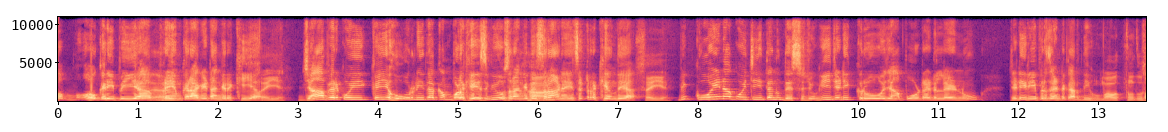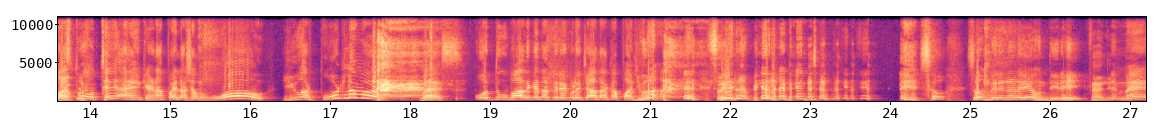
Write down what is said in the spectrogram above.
ਉਹ ਕਰੀ ਪਈ ਆ ਫਰੇਮ ਕਰਾ ਕੇ ਟੰਗ ਰੱਖੀ ਆ। ਜਾਂ ਫਿਰ ਕੋਈ ਕਈ ਹੋਰ ਨਹੀਂ ਤਾਂ ਕੰਬਲ ਖੇਸ ਵੀ ਉਸ ਰੰਗ ਦੇ ਸਰਾਣੇ ਸਿੱਟ ਰੱਖੇ ਹੁੰਦੇ ਆ। ਸਹੀ ਹੈ ਵੀ ਕੋਈ ਨਾ ਕੋਈ ਚੀਜ਼ ਤੈਨੂੰ ਦਿਸ ਜੂਗੀ ਜਿਹੜੀ ਕਰੋ ਜਾਂ ਪੋਰਟ ਐਡਲੈਂਡ ਨੂੰ ਜਿਹੜੀ ਰਿਪਰੈਜ਼ੈਂਟ ਕਰਦੀ ਹੋਊਗੀ। ਮੈਂ ਉੱਥੋਂ ਤੁਸੀਂ ਬਸ ਤੂੰ ਉੱਥੇ ਐਂ ਕਹਿਣਾ ਪਹਿਲਾ ਸ਼ਬਦ wow you are port lover ਬਸ। ਉਦੋਂ ਬਾਅਦ ਕਹਿੰਦਾ ਤੇਰੇ ਕੋਲੇ ਚਾਹ ਦਾ ਕੱਪ ਆ ਜੂਗਾ। ਫਿਰ ਫਿਰ ਨਾ ਟੈਨਸ਼ਨ ਸੋ ਸੋ ਮੇਰੇ ਨਾਲ ਇਹ ਹੁੰਦੀ ਰਹੀ। ਤੇ ਮੈਂ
